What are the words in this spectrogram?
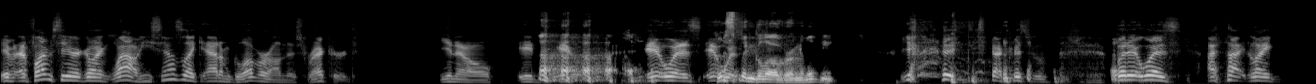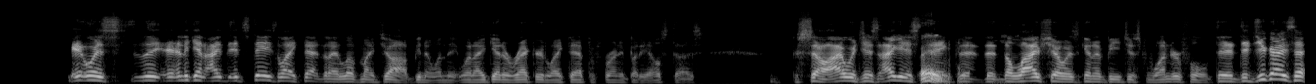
if if I'm sitting here going, wow, he sounds like Adam Glover on this record, you know, it it, it was it was Crispin Glover, maybe. Yeah, yeah Crispin. but it was I thought like it was the and again I it's days like that that I love my job. You know when they when I get a record like that before anybody else does. So I would just, I could just Right. think that the, the live show is going to be just wonderful. Did did you guys ha-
